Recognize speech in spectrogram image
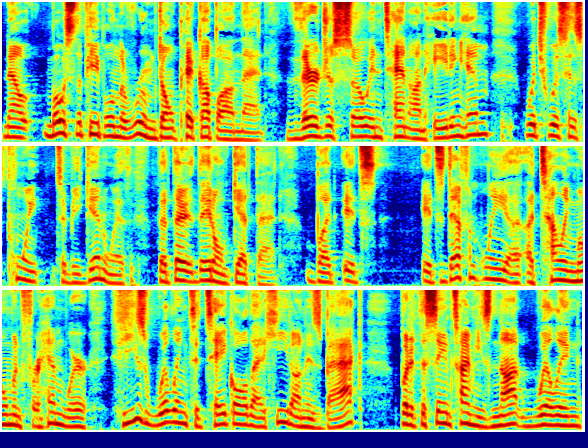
now most of the people in the room don't pick up on that they're just so intent on hating him which was his point to begin with that they they don't get that but it's it's definitely a, a telling moment for him where he's willing to take all that heat on his back but at the same time he's not willing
